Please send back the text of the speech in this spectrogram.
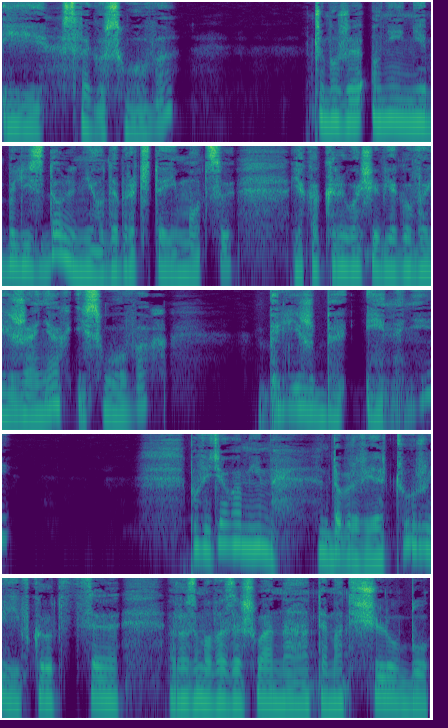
i swego słowa? Czy może oni nie byli zdolni odebrać tej mocy, jaka kryła się w jego wejrzeniach i słowach? Byliżby inni? Powiedziałam im dobry wieczór i wkrótce rozmowa zeszła na temat ślubu.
